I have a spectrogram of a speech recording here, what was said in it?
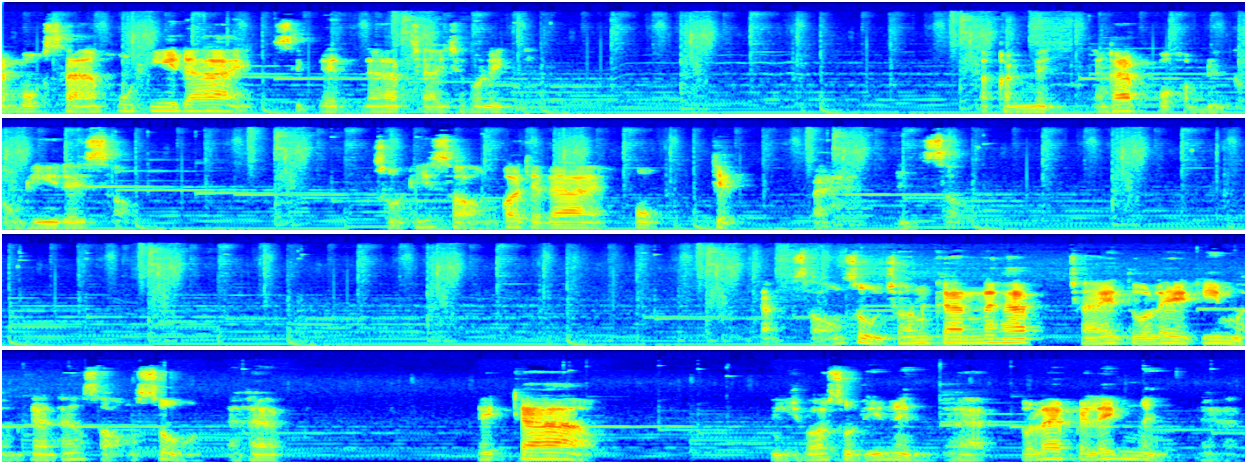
ดบวกสามคงที่ได้สิบเอ็ดนะครับ ใช้เฉพาะเลข แล้วก็1นะครับบวกกับ1คงที่ได้ 2 สูตรที่ 2 ก็จะได้ 6 7 8 1 2กับ2สูตรชนกันนะครับ ใช้ตัวเลขที่เหมือนกันทั้ง 2 สูตรนะครับ เลข9มีเฉพาะสูตรที่1นะครับ ตัวแรกเป็นเลข1นะครับ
